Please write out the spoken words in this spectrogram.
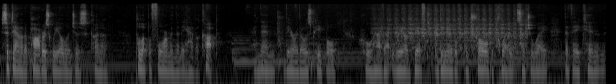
sit down on a potter's wheel and just kind of pull up a form and then they have a cup. And then there are those people who have that rare gift of being able to control the clay in such a way that they can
